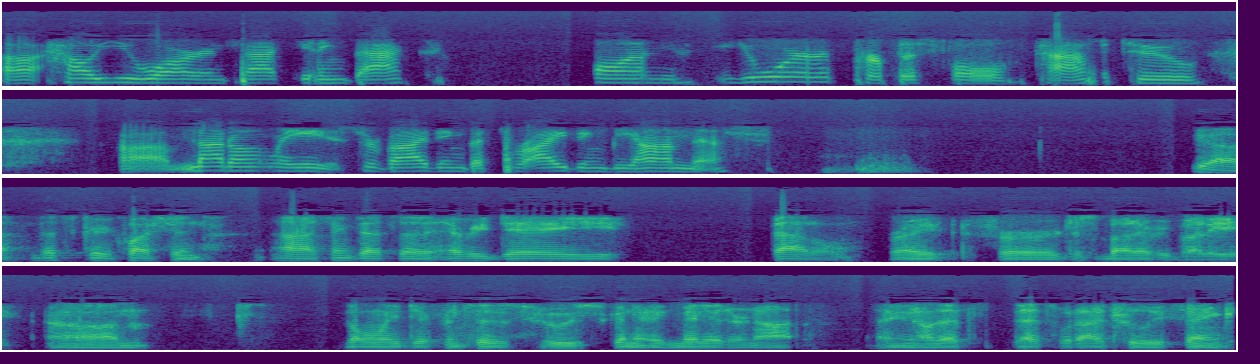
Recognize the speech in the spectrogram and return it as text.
uh, how you are in fact getting back on your purposeful path to um, not only surviving but thriving beyond this. Yeah, that's a great question. Uh, I think that's a everyday battle, right, for just about everybody. Um, the only difference is who's going to admit it or not. You know, that's that's what I truly think.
